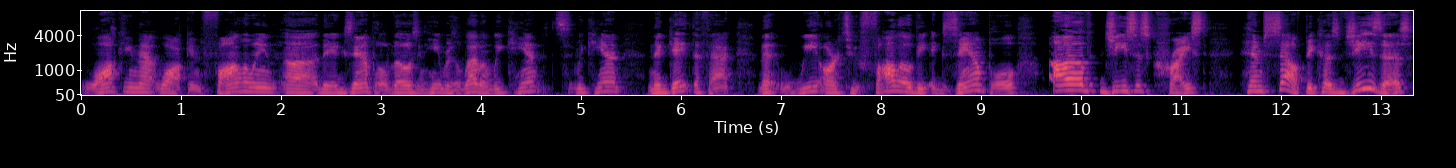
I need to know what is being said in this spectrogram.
walking that walk and following uh, the example of those in Hebrews 11, we can't we can't negate the fact that we are to follow the example of Jesus Christ Himself, because Jesus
